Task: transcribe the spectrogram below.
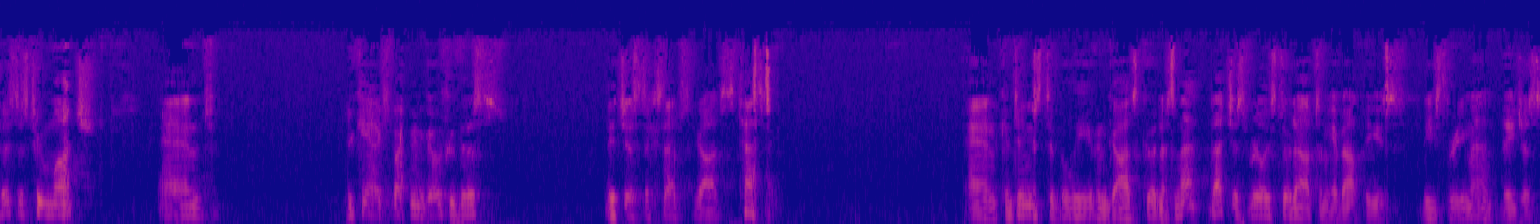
This is too much, and you can't expect me to go through this. It just accepts God's testing and continues to believe in God's goodness. And that, that just really stood out to me about these, these three men. They just,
